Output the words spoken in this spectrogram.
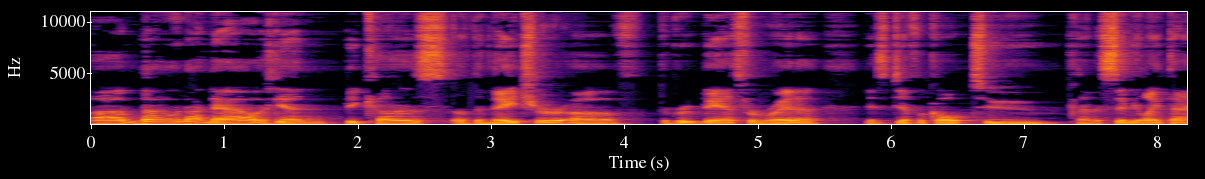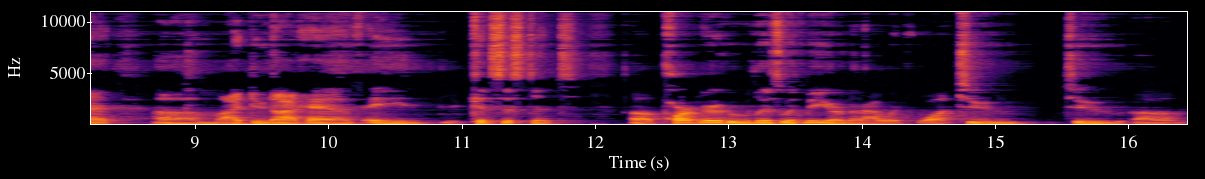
Um, no, not now. Again, because of the nature of the group dance for Rueda, it's difficult to kind of simulate that. Um, I do not have a consistent partner who lives with me or that I would want to to um,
